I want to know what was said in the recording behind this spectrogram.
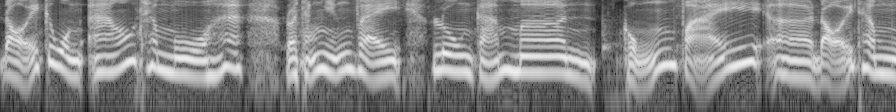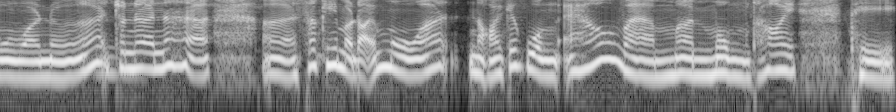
đổi cái quần áo theo mùa ha. Rồi chẳng những vậy luôn cả mền cũng phải ờ, đổi theo mùa nữa. Cho nên á hả ờ, sau khi mà đổi mùa nội cái quần áo và mền mùng thôi thì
